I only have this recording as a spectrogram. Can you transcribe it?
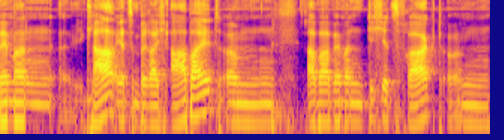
Wenn man, äh, klar, jetzt im Bereich Arbeit, ähm, aber wenn man dich jetzt fragt, ähm,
